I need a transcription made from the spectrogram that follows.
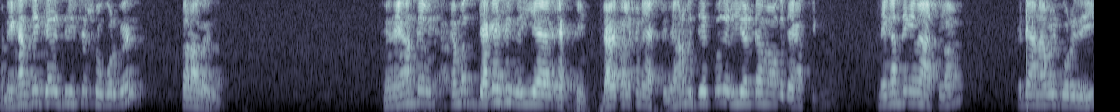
মানে এখান থেকে গেলে জিনিসটা শো করবে তাড়াতাড়ি মানে এখান থেকে আমার দেখাইছি যে yeah active data collection active এখন আমি দেখব যে রিয়েল টাইম আমাকে দেখাচ্ছে কিনা। মানে এখান থেকে আমি আসলাম, এটা অ্যানাবেল করে দিই।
